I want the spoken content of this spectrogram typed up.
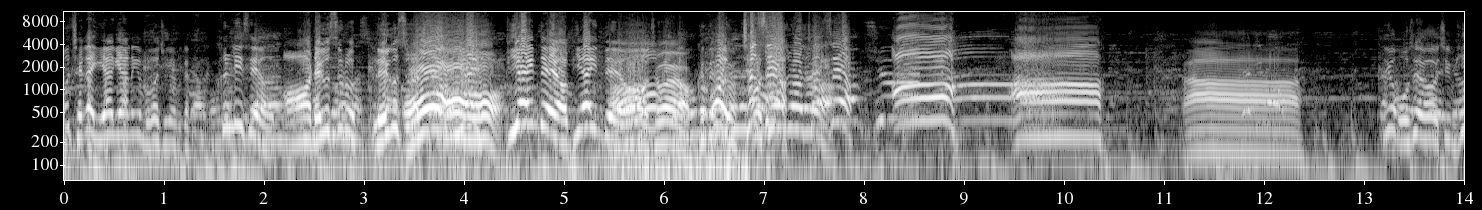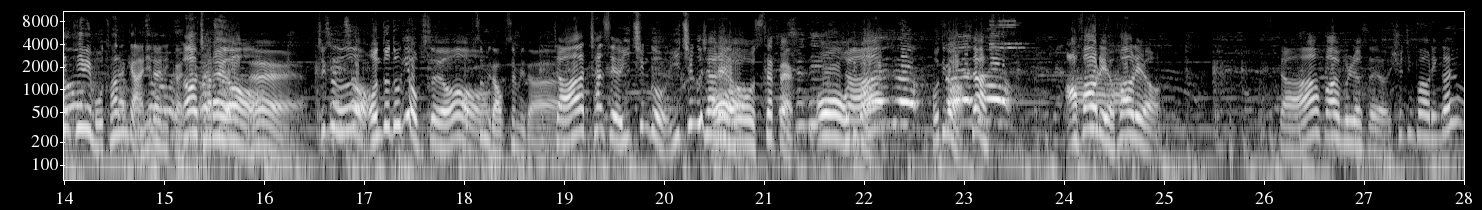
뭐 제가 이야기하는 게 뭐가 중요합니까? 흘리세요. 어, leg through leg through 오, 오, 오. behind예요. behind예요. 어, 좋아요. 근데 어, 지금- 찬스예요. 어, 좋아, 좋아, 좋아. 찬스예요. 아! 아! 아 이거 보세요. 지금 흰 팀이 못 하는 게 아니라니까요. 아, 잘해요. 네. 지금 underdog이 없어요. 없습니다, 없습니다. 자, 찬스예요. 이 친구. 이 친구 잘해요. 오, step back. 오, 자. 어디가? 가야죠. 어디가? 가야죠. 자. 아, 파울이에요. 파울이에요. 자, 파울 불렸어요. 슈팅 파울인가요?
